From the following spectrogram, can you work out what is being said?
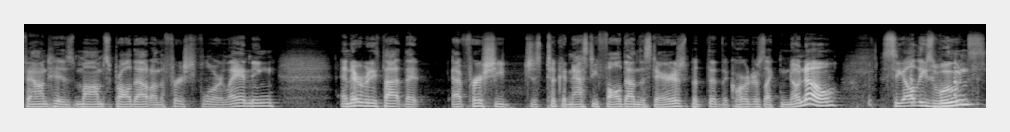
found his mom sprawled out on the first floor landing, and everybody thought that at first she just took a nasty fall down the stairs, but then the coroner's like, "No, no, see all these wounds?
